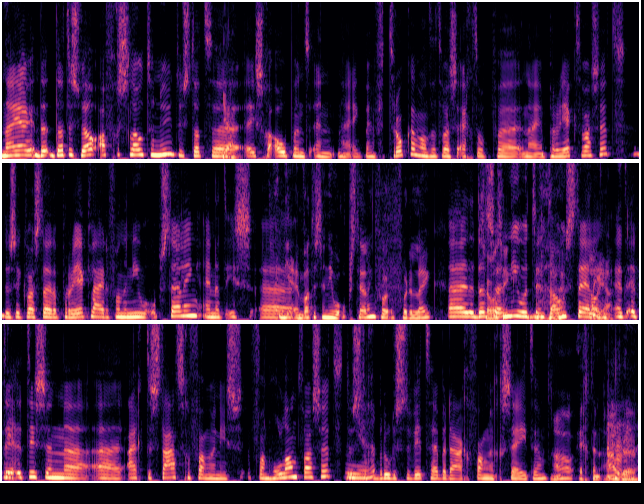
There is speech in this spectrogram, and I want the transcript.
Nou ja, dat, is wel afgesloten nu. Dus dat eh, Ja. is geopend en nou, ik ben vertrokken, want het was echt op uh, nou, een project was het. Dus ik was daar de projectleider van de nieuwe opstelling en het is. Uh, en, en, wat is een nieuwe opstelling voor, voor de leek? Uh, dat Zoals is een ik? nieuwe tentoonstelling. Oh ja. het, het, Ja. het is een, uh, eigenlijk de staatsgevangenis van Holland was het. Dus Ja. de gebroeders de Wit hebben daar gevangen gezeten. Oh, echt een oude. Ah.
